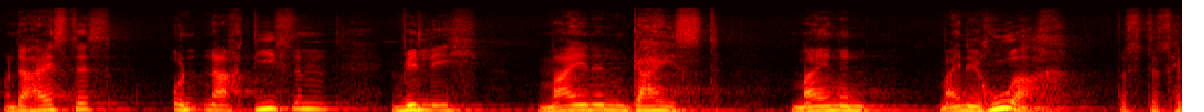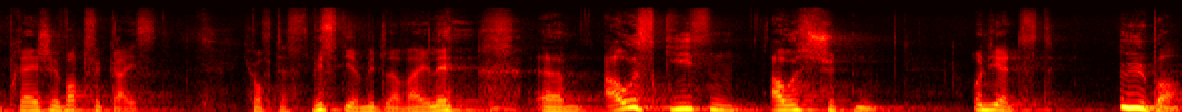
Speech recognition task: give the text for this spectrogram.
Und da heißt es, und nach diesem will ich meinen Geist, meinen, meine Ruach, das ist das hebräische Wort für Geist, ich hoffe, das wisst ihr mittlerweile, ähm, ausgießen, ausschütten. Und jetzt über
